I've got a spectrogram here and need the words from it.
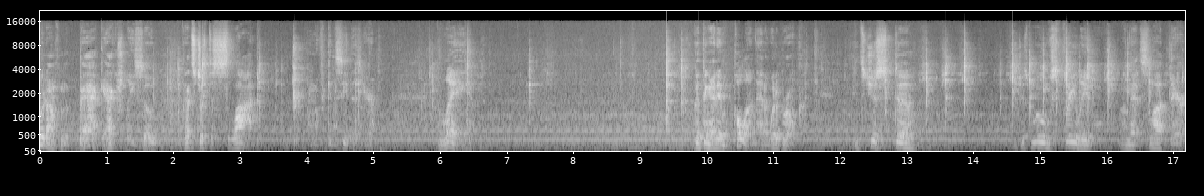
They're on from the back, actually, so that's just a slot. I don't know if you can see this here. The leg. Good thing I didn't pull on that, it would have broke. It's just, uh, it just moves freely on that slot there.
